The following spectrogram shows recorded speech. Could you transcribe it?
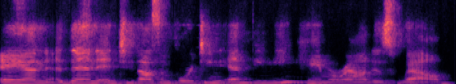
And then in 2014, NVMe came around as well.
